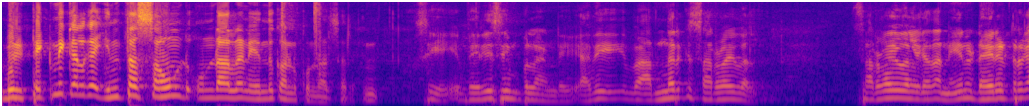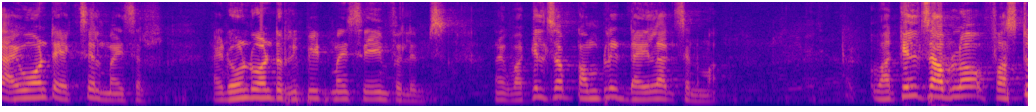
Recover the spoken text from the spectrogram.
మీరు టెక్నికల్గా ఇంత సౌండ్ ఉండాలని ఎందుకు అనుకున్నారు సార్? వెరీ సింపుల్ అండి. అది అందరికీ సర్వైవల్ సర్వైవల్ కదా. నేను డైరెక్టర్గా I want excel myself I don't want repeat my same films నాకు Vakeel Saab complete dialogue cinema. Vakeel సాబ్లో ఫస్ట్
